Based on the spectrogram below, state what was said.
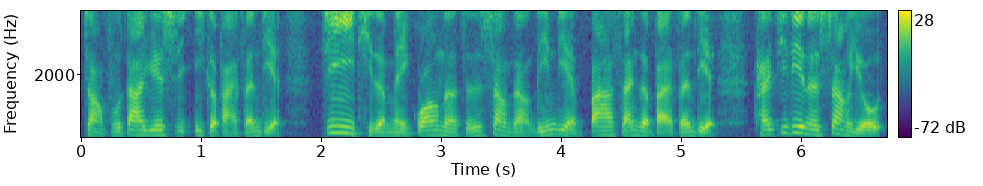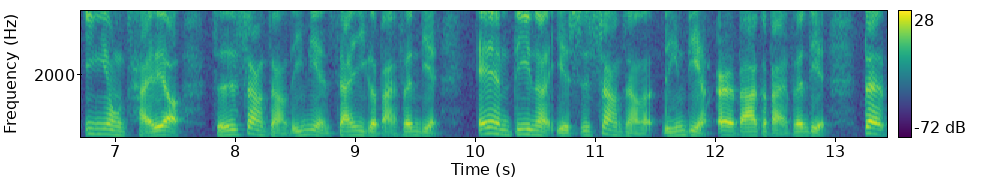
涨幅大约是一个百分点。记忆体的美光呢，则是上涨零点八三个百分点。台积电的上游应用材料则是上涨零点三一个百分点。AMD 呢，也是上涨了零点二八个百分点，但。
